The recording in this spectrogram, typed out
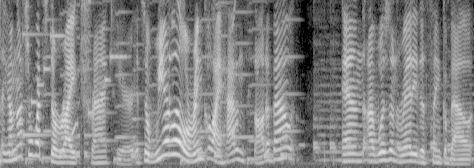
Like, I'm not sure what's the right track here. It's a weird little wrinkle I hadn't thought about, and I wasn't ready to think about.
